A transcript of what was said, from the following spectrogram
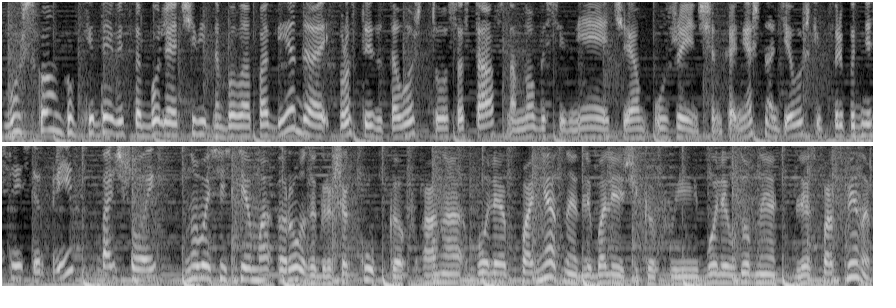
В мужском Кубке Дэвиса более очевидно была победа, просто из-за того, что состав намного сильнее, чем у женщин. Конечно, девушки преподнесли сюрприз большой. Новая система розыгрыша кубков, она более понятная для болельщиков и более удобная для спортсменов?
